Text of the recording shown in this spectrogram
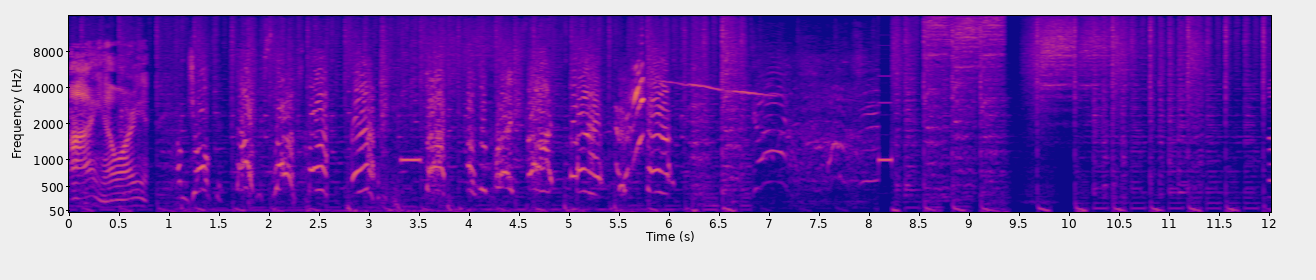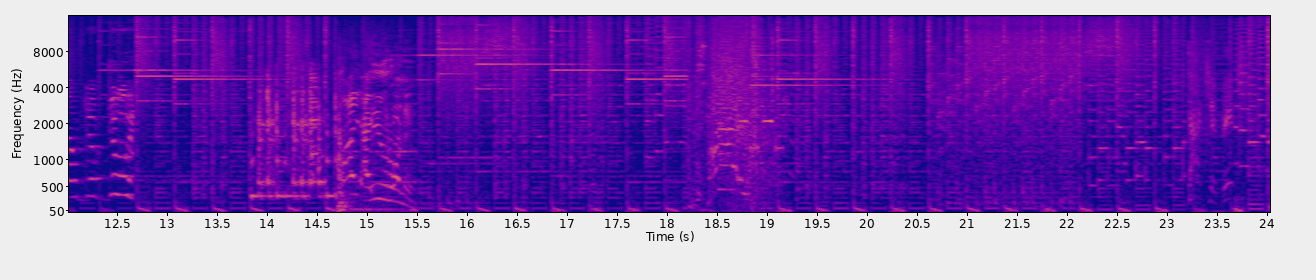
Hi, how are you? I'm joking. Stop! Stop! Stop! Ah, Stop! Stop the brake! Stop! Ah, Stop! No, don't do it. Why are you running? Hi! Gotcha, bitch.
